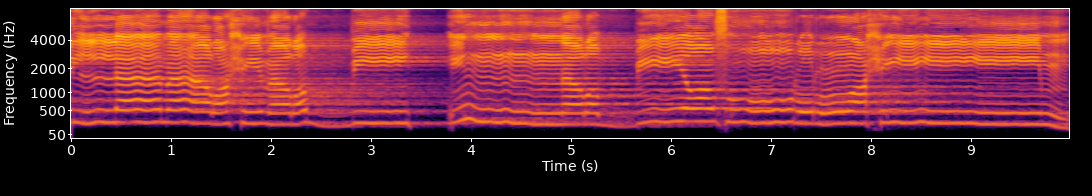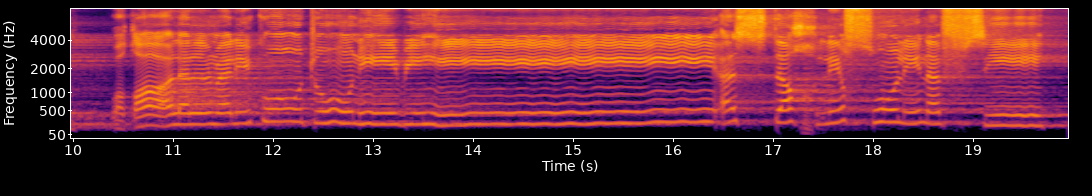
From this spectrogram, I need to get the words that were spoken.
إلا ما رحم ربي. إن ربي غفور رحيم. وقال الملك اوتوني به أستخلصه لنفسي.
